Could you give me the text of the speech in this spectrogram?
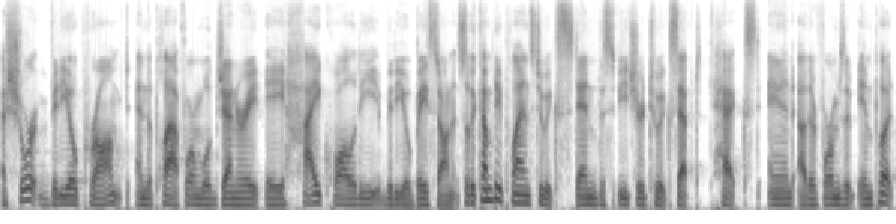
a short video prompt, and the platform will generate a high quality video based on it. So the company plans to extend this feature to accept text and other forms of input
